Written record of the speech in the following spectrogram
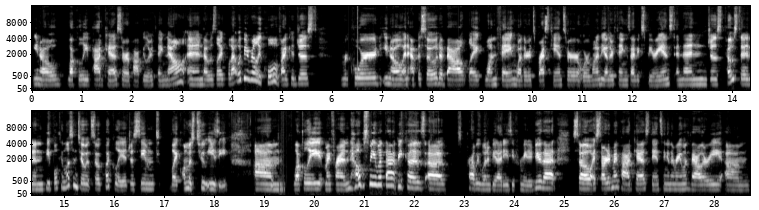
you know, luckily podcasts are a popular thing now. And I was like, well, that would be really cool if I could just record, you know, an episode about like one thing, whether it's breast cancer or one of the other things I've experienced, and then just post it and people can listen to it so quickly. It just seemed like almost too easy. Um, luckily, my friend helps me with that because uh, probably wouldn't be that easy for me to do that. So I started my podcast, Dancing in the Rain with Valarie. Um,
